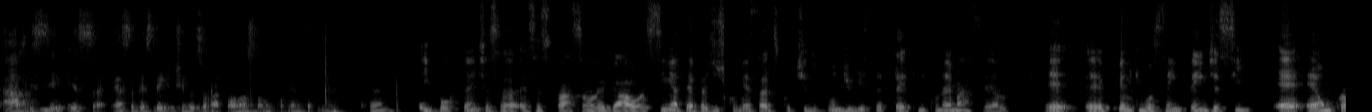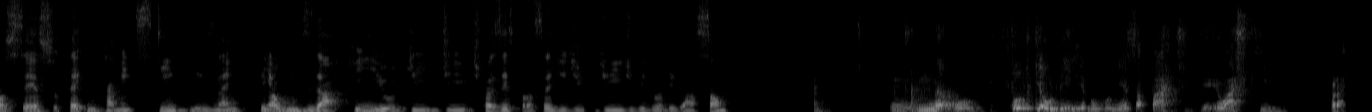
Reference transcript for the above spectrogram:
abre-se essa, essa perspectiva sobre a qual nós estamos comentando. Né? É, é, importante essa, essa situação legal, assim, até para a gente começar a discutir do ponto de vista técnico, né, Marcelo? É, é, pelo que você entende, assim, é, é um processo tecnicamente simples, né? Tem algum desafio de, de, de fazer esse processo de, de individualização? Não, tudo que eu li, eu não conheço a parte, eu acho que para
